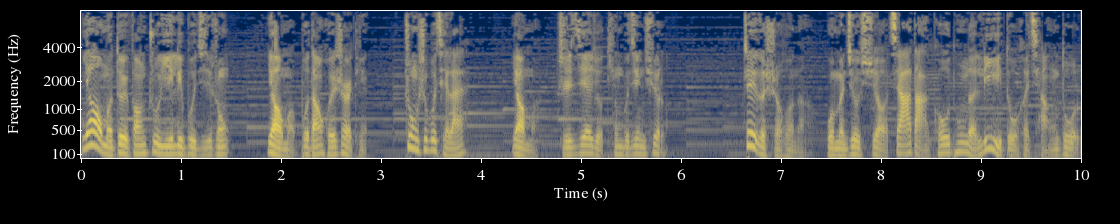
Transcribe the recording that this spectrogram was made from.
要么对方注意力不集中，要么不当回事儿听，重视不起来，要么直接就听不进去了。这个时候呢，我们就需要加大沟通的力度和强度了。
